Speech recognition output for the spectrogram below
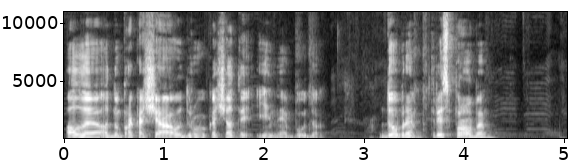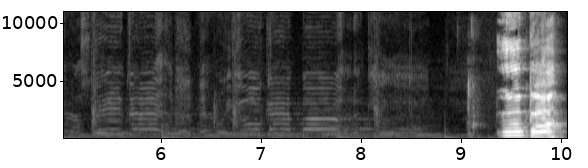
Але одну прокачав, другу качати і не буду. Добре, три спроби. Опа!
